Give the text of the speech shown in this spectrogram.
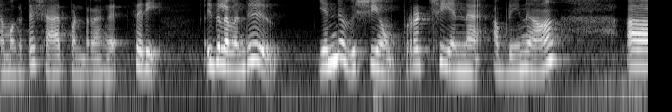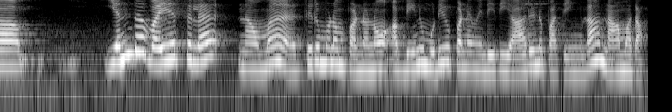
நம்மக்கிட்ட ஷேர் பண்ணுறாங்க சரி இதில் வந்து என்ன விஷயம் புரட்சி என்ன அப்படின்னா எந்த வயசில் நாம் திருமணம் பண்ணணும் அப்படின்னு முடிவு பண்ண வேண்டியது யாருன்னு பார்த்தீங்கன்னா நாம தான்.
